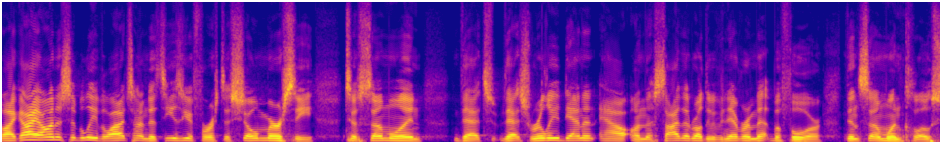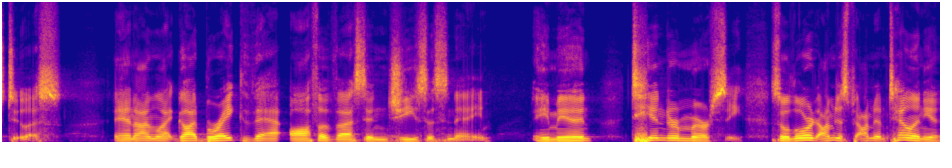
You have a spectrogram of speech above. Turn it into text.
Like I honestly believe a lot of times it's easier for us to show mercy to someone that's that's really down and out on the side of the road that we've never met before than someone close to us. And I'm like, God, break that off of us in Jesus' name. Amen. Tender mercy. So, Lord, I'm just I'm, telling you,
